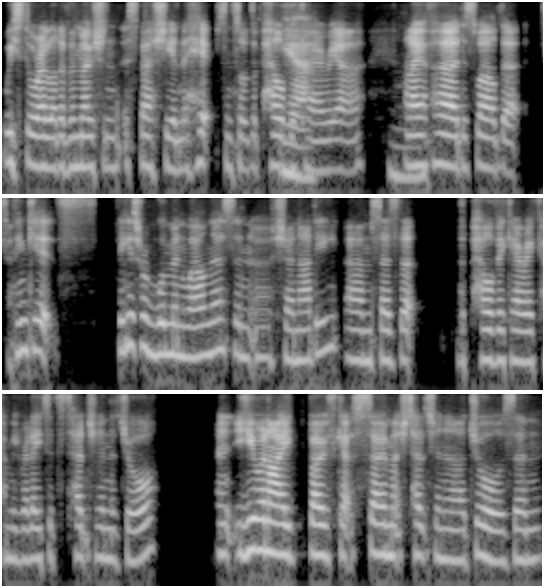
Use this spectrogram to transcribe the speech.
We store a lot of emotion, especially in the hips and sort of the pelvic Yeah. area. Mm. And I have heard as well that I think it's I think it's from Women Wellness and Ushanadi um, says that the pelvic area can be related to tension in the jaw. And you and I both get so much tension in our jaws. And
